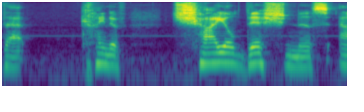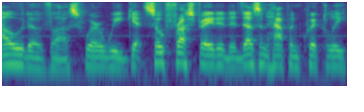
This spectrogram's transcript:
that kind of childishness out of us where we get so frustrated it doesn't happen quickly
